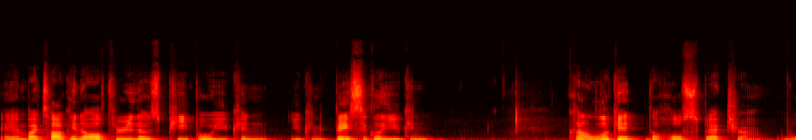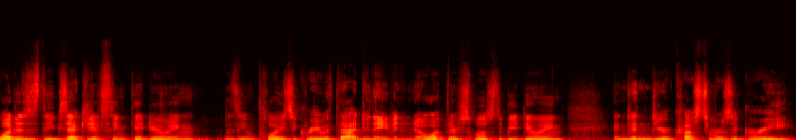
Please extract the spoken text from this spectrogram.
And by talking to all three of those people, you can you can basically you can kind of look at the whole spectrum. What does the executive think they're doing? Does the employees agree with that? Do they even know what they're supposed to be doing? And then do your customers agree?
